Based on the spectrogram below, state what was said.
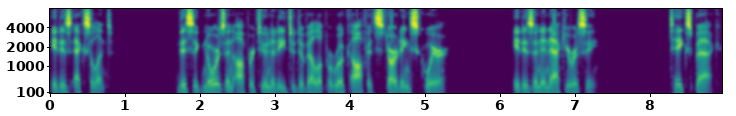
It is excellent. This ignores an opportunity to develop a rook off its starting square. It is an inaccuracy. Takes back.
